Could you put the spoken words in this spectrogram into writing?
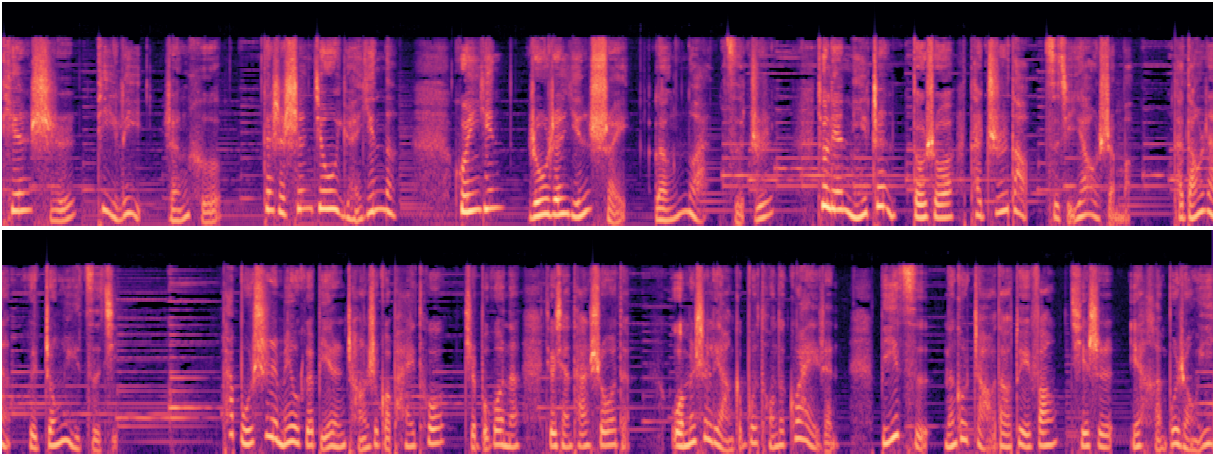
天时地利人和，但是深究原因呢？婚姻如人饮水，冷暖自知。就连倪震都说他知道自己要什么，他当然会忠于自己。他不是没有和别人尝试过拍拖，只不过呢，就像他说的。我们是两个不同的怪人，彼此能够找到对方，其实也很不容易。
